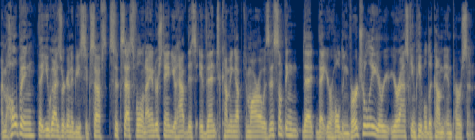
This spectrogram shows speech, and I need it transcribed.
I'm hoping that you guys are going to be success, successful. And I understand you have this event coming up tomorrow. Is this something that, that you're holding virtually or you're asking people to come in person?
